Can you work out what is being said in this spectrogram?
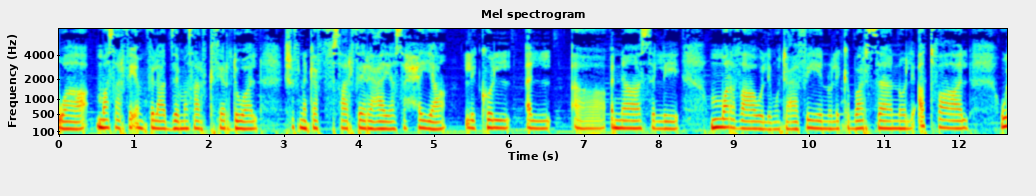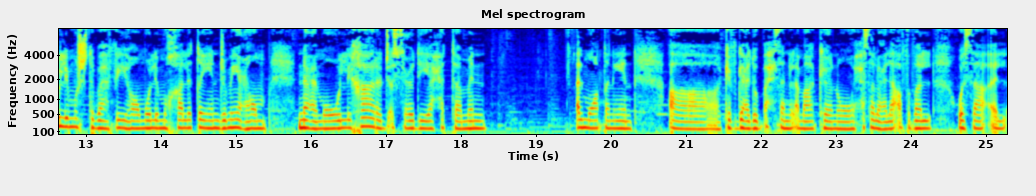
وما صار في انفلات زي ما صار في كثير دول. شفنا كيف صار في رعاية صحية لكل آه الناس اللي مرضى واللي متعافين واللي كبار سن واللي أطفال واللي مشتبه فيهم واللي مخالطين جميعهم نعموا واللي خارج السعودية حتى من المواطنين آه كيف قعدوا بأحسن الأماكن وحصلوا على أفضل وسائل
